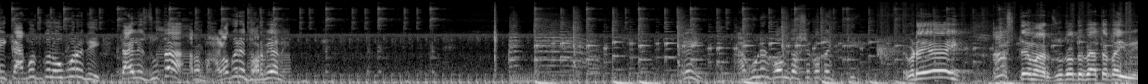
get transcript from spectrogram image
এই কাগজগুলো উপরে দিই তাইলে জুতা আর ভালো করে ধরবে আনে। এই আগুনের গন্ধ আসে কোথায় কি এবারে এই আসতে মার জুতা তো ব্যথা পাইবে।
